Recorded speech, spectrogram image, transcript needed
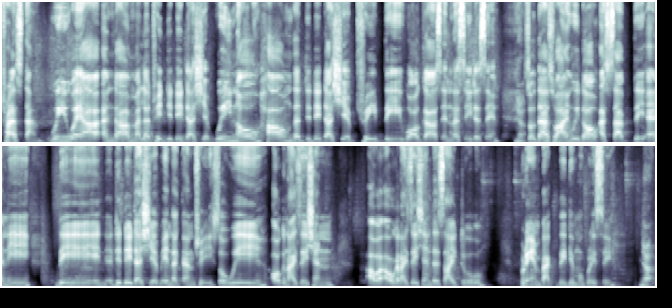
trust them. We were under military dictatorship. We know how the dictatorship treat the workers and the citizen. Yeah. So that's why we don't accept the any the dictatorship in the country. So we organization, our organization decide to bring back the democracy. Yeah,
